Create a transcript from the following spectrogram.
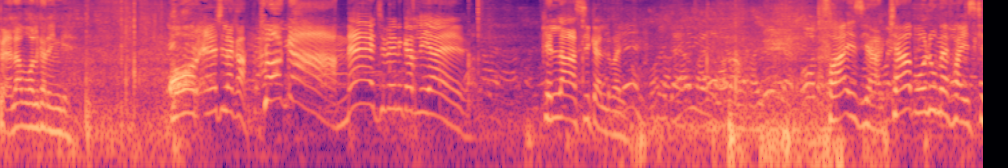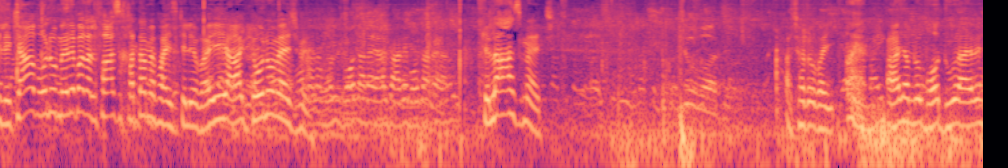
पहला बॉल करेंगे। और एच लगा। चौका! मैच विन कर लिया है। किला आसिकल भाई। फाइज यार, क्या बोलूँ मैं फाइज के लिए? क्या बोलूँ? मेरे पास अल्फाज खत्म है फाइज के लिए भाई। आज दोनों मैच में क्लास मैच अच्छा तो भाई, आज हम लोग बहुत दूर आए हुए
